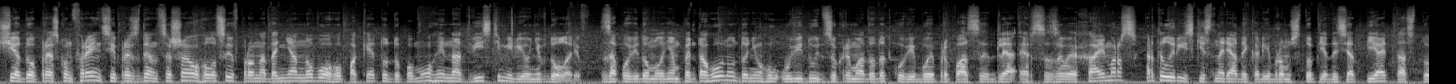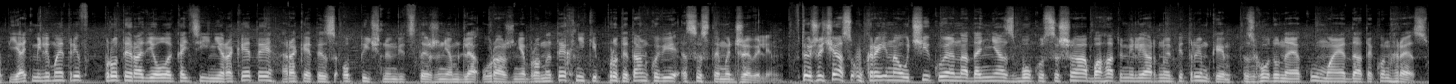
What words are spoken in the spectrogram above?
Ще до прес-конференції президент США оголосив про надання нового пакету допомоги на 200 мільйонів доларів. За повідомленням Пентагону, до нього увійдуть зокрема додаткові боєприпаси для РСЗВ Хаймарс, артилерійські снаряди калібром 155 та 105 мм, протирадіолокаційні ракети, ракети з оптичним відстеженням для ураження бронетехніки, протитанкові системи Джевелін. В той же час Україна очікує надання з боку США багатомільярдної підтримки, згоду на яку має дати Конгрес.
